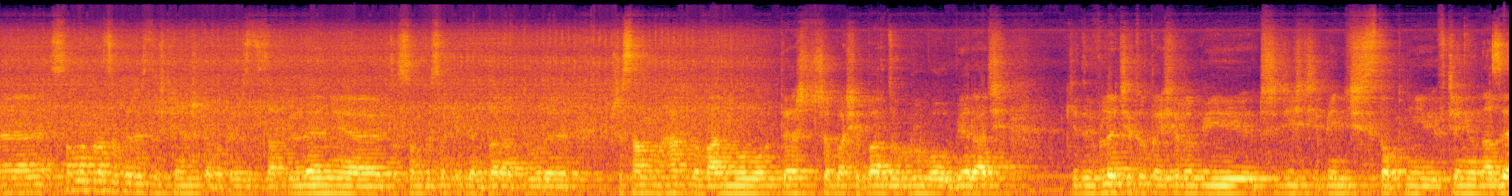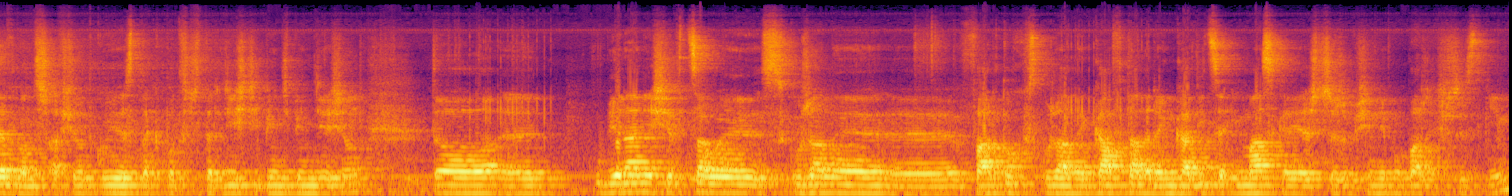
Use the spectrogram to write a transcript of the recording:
E, Sama praca też jest dość ciężka, bo to jest zapylenie, to są wysokie temperatury. Przy samym hartowaniu też trzeba się bardzo grubo ubierać. Kiedy w lecie tutaj się robi 35 stopni w cieniu na zewnątrz, a w środku jest tak pod 45-50, to e, ubieranie się w cały skórzany e, fartuch, skórzany kaftan, rękawice i maskę jeszcze, żeby się nie poparzyć wszystkim,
